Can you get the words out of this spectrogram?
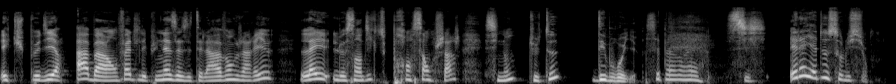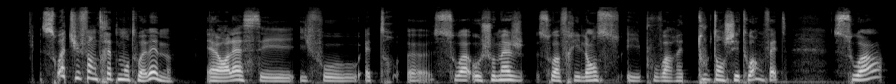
et que tu peux dire ah bah en fait les punaises elles étaient là avant que j'arrive, là le syndic prend ça en charge, sinon tu te débrouilles. C'est pas vrai. Si. Et là il y a deux solutions. Soit tu fais un traitement toi-même. Et alors là c'est il faut être euh, soit au chômage, soit freelance et pouvoir être tout le temps chez toi en fait. Soit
